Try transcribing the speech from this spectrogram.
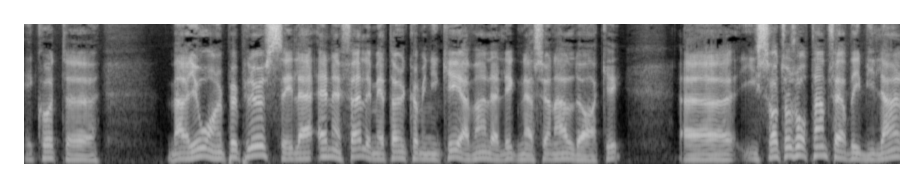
Écoute, Mario, un peu plus, c'est la NFL émettait un communiqué avant la Ligue nationale de hockey. Euh, il sera toujours temps de faire des bilans.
